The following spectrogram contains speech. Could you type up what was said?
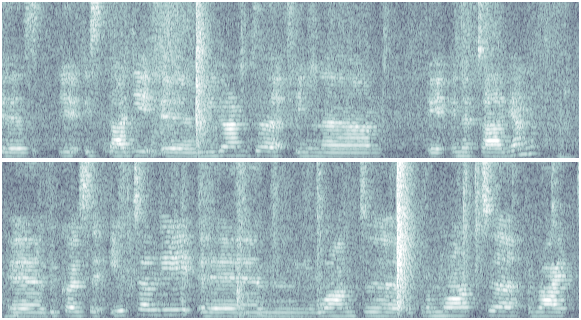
uh, s- he study uh, migrant in um, in Italian Mhm. uh, because Italy um, want uh, promote right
